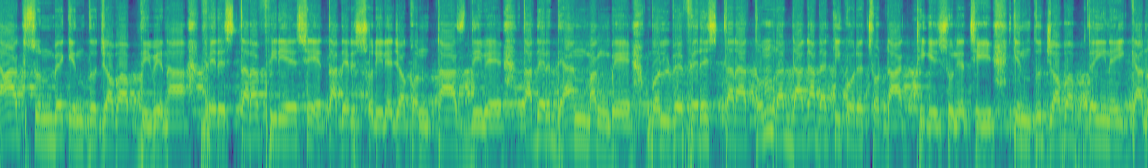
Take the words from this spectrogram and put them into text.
ডাক শুনবে কিন্তু জবাব দিবে না। ফেরেশতারা ফিরে এসে তাদের শরীরে যখন টাচ দিবে, তাদের ধ্যান ভাঙবে। বলবে, ফেরেশতারা, তোমরা ডাকাডাকি করেছ, ডাক ঠিকই শুনেছি, কিন্তু জবাব দেই নেই কেন?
